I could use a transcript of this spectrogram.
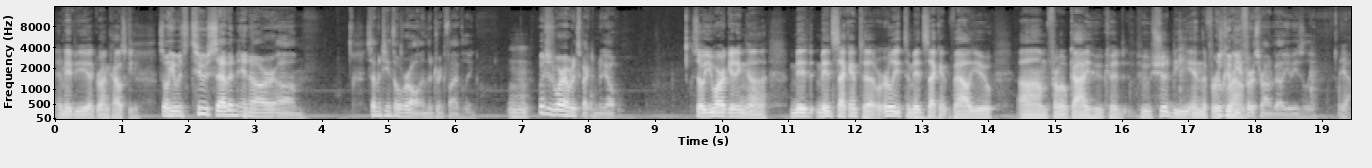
and maybe a gronkowski So he was two seven in our um, seventeenth overall in the Drink Five League, mm-hmm. which is where I would expect him to go. so you are getting uh, mid mid second to early to mid second value um, from a guy who could who should be in the Who first could round be first round value easily? Yeah.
